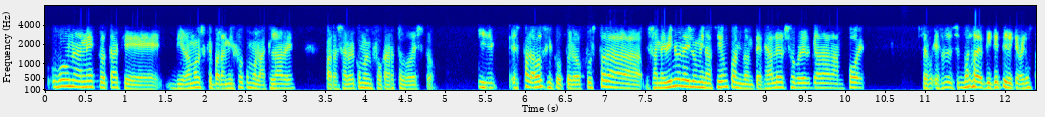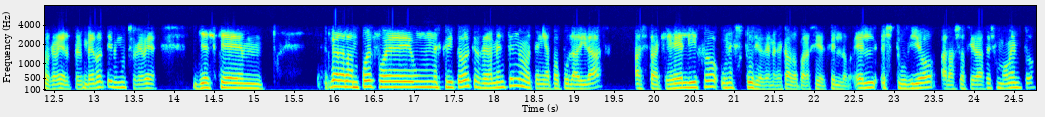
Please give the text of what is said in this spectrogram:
hubo una anécdota que digamos que para mí fue como la clave para saber cómo enfocar todo esto. Y es paradójico, pero justo la... O sea, me vino la iluminación cuando empecé a leer sobre Edgar Allan Poe. O sea, ¿qué tiene que ver esto que ver? Pero en verdad tiene mucho que ver. Y es que mm, Edgar Allan Poe fue un escritor que realmente no tenía popularidad hasta que él hizo un estudio de mercado, por así decirlo. Él estudió a la sociedad de su momento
